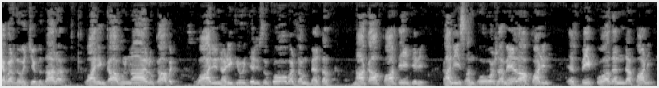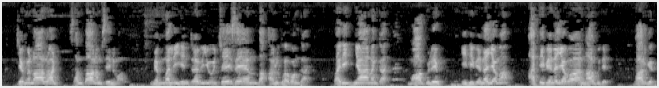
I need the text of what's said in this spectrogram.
ఎవరిదో చెబుతారా? వారింకా ఉన్నారు కాబట్టి. వారి నడికి తెలుసుకోవటం బెటర్. నాకు ఆ పాటే తెలియదు కానీ సంతోషమేలా పాడిన ఎస్పి కోదండపాణి జమునారాణి సంతానం సినిమా మిమ్మల్ని ఇంటర్వ్యూ చేసేంత అనుభవం కాదు పరిజ్ఞానం కాదు మాకు లేవు. ఇది వినయమా? అతి వినయమా? నాకు తెలుసు భార్గవి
